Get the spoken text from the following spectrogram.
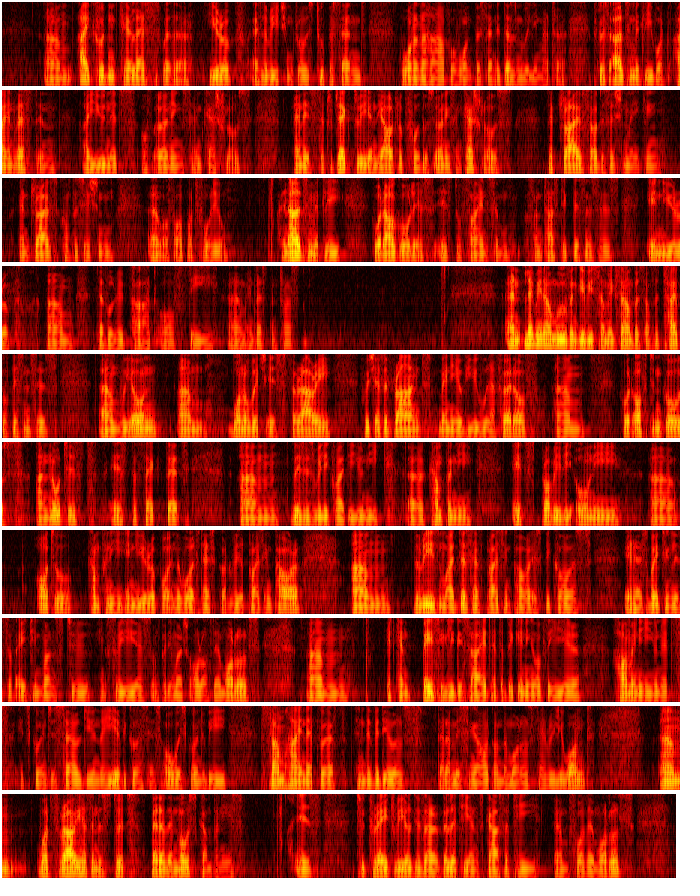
Um, I couldn't care less whether Europe as a region grows 2%, 1.5 or 1%. It doesn't really matter. Because ultimately, what I invest in are units of earnings and cash flows. And it's the trajectory and the outlook for those earnings and cash flows that drives our decision making and drives the composition um, of our portfolio. And ultimately, what our goal is, is to find some fantastic businesses in Europe um, that will be part of the um, investment trust. And let me now move and give you some examples of the type of businesses um, we own, one of which is Ferrari, which as a brand many of you will have heard of. Um, what often goes unnoticed is the fact that um, this is really quite a unique uh, company. It's probably the only uh, auto company in Europe or in the world that has got real pricing power. Um, the reason why it does have pricing power is because it has waiting lists of 18 months to you know, three years on pretty much all of their models. Um, it can basically decide at the beginning of the year how many units it's going to sell during the year because there's always going to be some high net worth individuals that are missing out on the models they really want. Um, what Ferrari has understood better than most companies is to create real desirability and scarcity um, for their models.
